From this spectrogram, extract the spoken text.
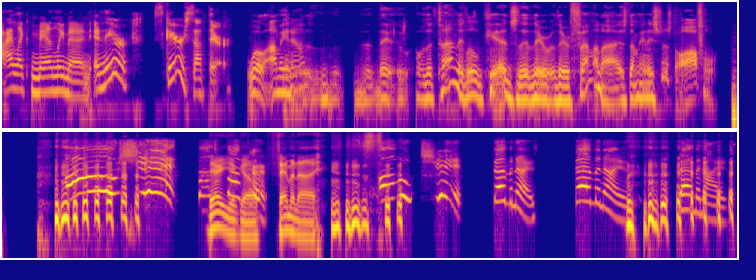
I like manly men, and they are scarce out there. Well, I mean, know? uh, they, well, the time they're little kids, they, they're they're feminized. I mean, it's just awful. Oh shit! there you go feminized Oh shit! Feminized. Feminized. Feminized.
